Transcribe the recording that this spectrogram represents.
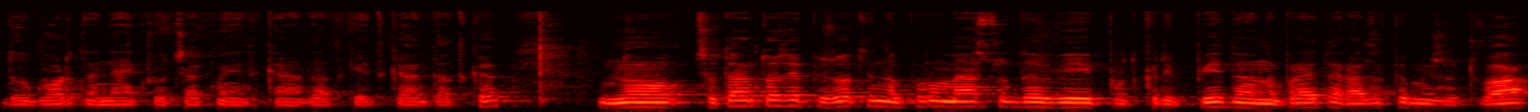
да отговорят на някакви очаквания и така нататък и така нататък. Но целта на този епизод е на първо място да ви подкрепи, да направите разлика между това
